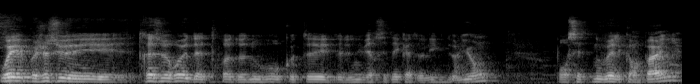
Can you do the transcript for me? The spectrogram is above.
Oui, je suis très heureux d'être de nouveau aux côtés de l'Université catholique de Lyon pour cette nouvelle campagne,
